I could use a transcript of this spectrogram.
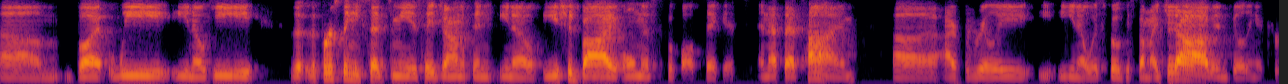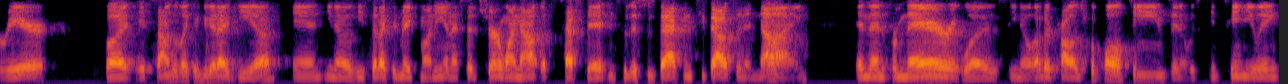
Um, but we, you know, he the, the first thing he said to me is, Hey, Jonathan, you know, you should buy Ole Miss football tickets. And at that time, uh, I really, you know, was focused on my job and building a career, but it sounded like a good idea. And, you know, he said I could make money. And I said, sure, why not? Let's test it. And so this was back in 2009. And then from there, it was, you know, other college football teams, and it was continuing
